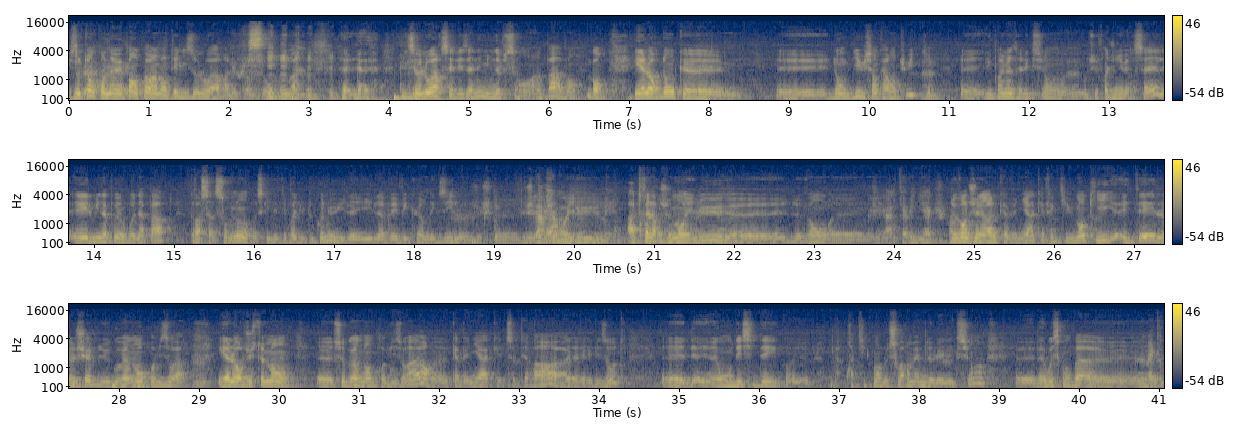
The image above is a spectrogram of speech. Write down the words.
D'autant qu'on n'avait pas encore inventé l'isoloir à l'époque. l'isoloir, c'est les années 1900, hein, pas avant. Bon, et alors donc... Donc 1848, hum. Euh, les premières élections euh, au suffrage universel, et Louis-Napoléon Bonaparte, grâce à son nom, parce qu'il n'était pas du tout connu, il, avait vécu en exil jusque, jusque largement élu, mais ah, très largement élu devant le général Cavaignac, je crois. Devant le général Cavaignac, effectivement, qui était le chef du gouvernement provisoire. Hum. Et alors justement, ce gouvernement provisoire, Cavaignac, etc., et les autres, euh, ont décidé euh, pratiquement le soir même de l'élection euh, ben où est-ce qu'on va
